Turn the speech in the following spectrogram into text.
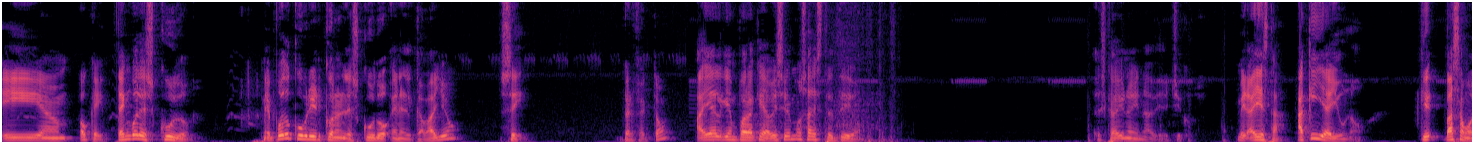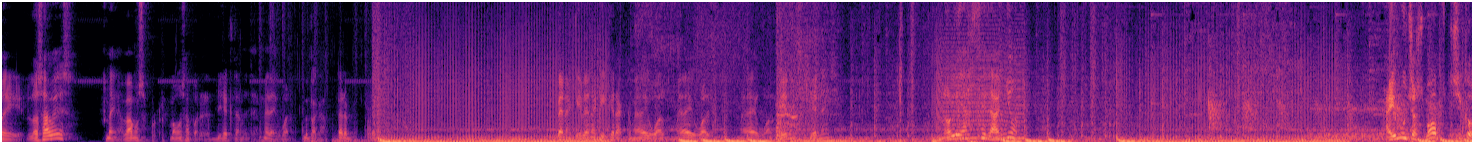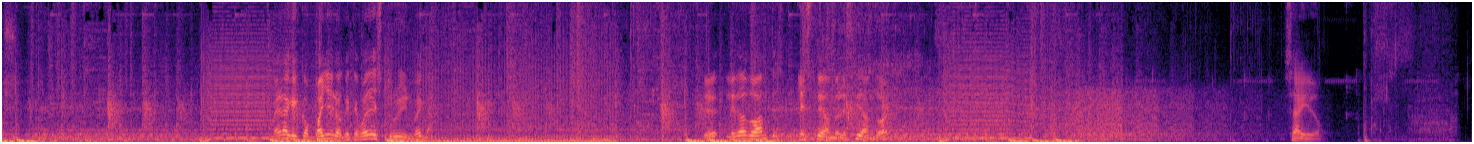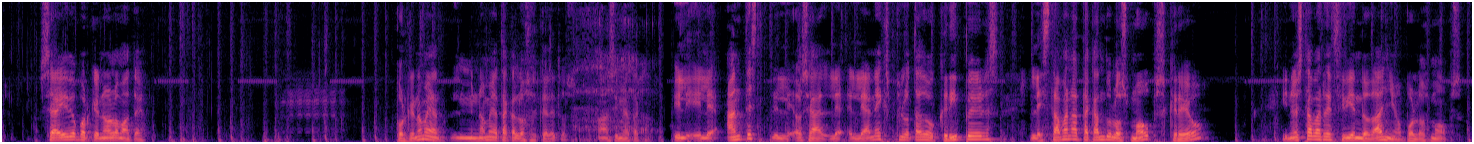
Y... Em, ok, tengo el escudo. ¿Me puedo cubrir con el escudo en el caballo? Sí. Perfecto. ¿Hay alguien por aquí? A ver si vemos a este tío. Es que ahí no hay nadie, chicos. Mira, ahí está. Aquí ya hay uno. ¿Qué? Vas a morir, ¿lo sabes? Venga, vamos a por, vamos a por directamente. Me da igual. Ven para acá. Ven aquí, ven aquí, crack. Me da igual, me da igual, me da igual. ¿Vienes? ¿Vienes? No le hace daño. Hay muchos mobs, chicos. Ven aquí, compañero, que te voy a destruir, venga le, he dado antes Le estoy dando, le estoy dando, ¿eh? Se ha ido Se ha ido porque no lo maté ¿Por qué no me, no me atacan los esqueletos? Ah, sí me atacan. Y, antes, o sea, le, han explotado creepers, le estaban atacando los mobs, creo. Y no estaba recibiendo daño por los mobs.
